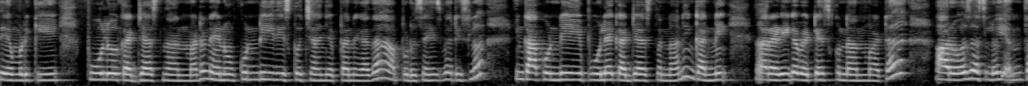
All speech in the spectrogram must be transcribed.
దేవుడికి పూలు కట్ చేస్తున్నాను అనమాట నేను కుండీ తీసుకొచ్చా అని చెప్పాను కదా అప్పుడు సైన్స్ బరీస్లో ఇంకా ఆ కుండీ పూలే కట్ చేస్తున్నాను ఇంకా అన్నీ రెడీగా పెట్టేసుకున్నాను అనమాట ఆ రోజు అసలు ఎంత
